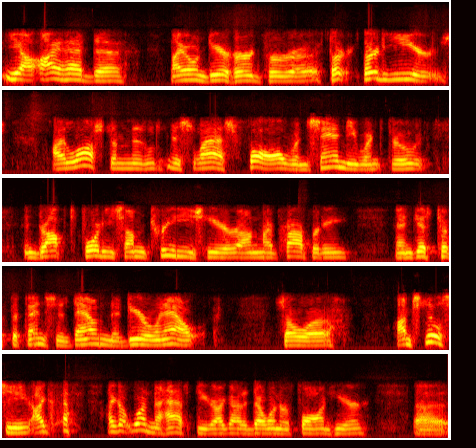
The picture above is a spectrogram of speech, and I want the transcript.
Yeah, I had uh, my own deer herd for uh, thir- 30 years. I lost them this last fall when Sandy went through and dropped 40 some trees here on my property and just took the fences down and the deer went out. So uh, I'm still seeing, I got, I got one and a half deer. I got a doe and her fawn here uh,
